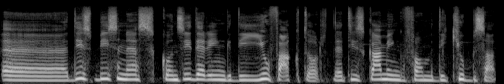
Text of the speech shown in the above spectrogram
uh, this business considering the U factor that is coming from the CubeSat.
